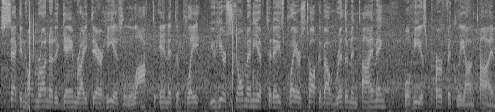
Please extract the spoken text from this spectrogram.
Second home run of the game right there. He is locked in at the plate. You hear so many of today's players talk about rhythm and timing. Well, he is perfectly on time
